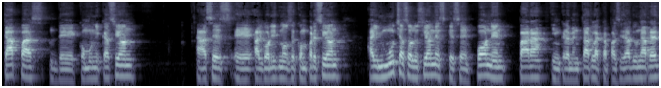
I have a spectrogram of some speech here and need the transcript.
capas de comunicación, haces eh, algoritmos de compresión. Hay muchas soluciones que se ponen para incrementar la capacidad de una red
